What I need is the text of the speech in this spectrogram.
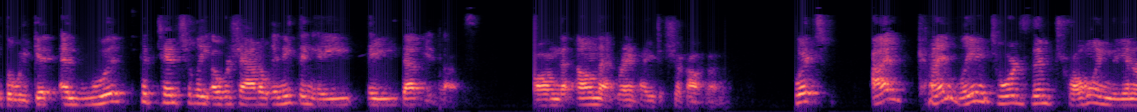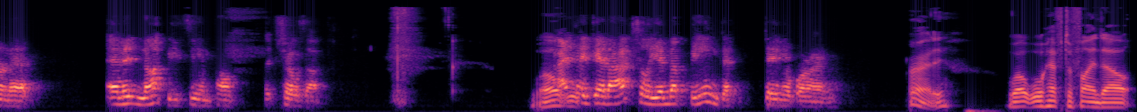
for the weekend, and would potentially overshadow anything A- AEW does on the, on that rampage at Chicago, which I'm kind of leaning towards them trolling the internet and it not be CM Punk that shows up. Well, I think it actually end up being Da- Daniel Bryan. Alrighty. Well, we'll have to find out.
